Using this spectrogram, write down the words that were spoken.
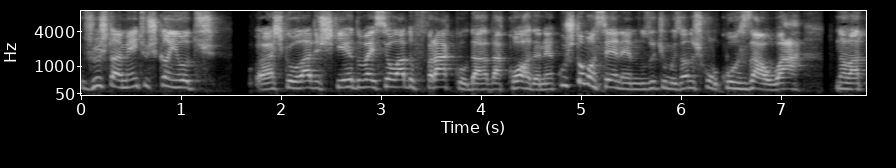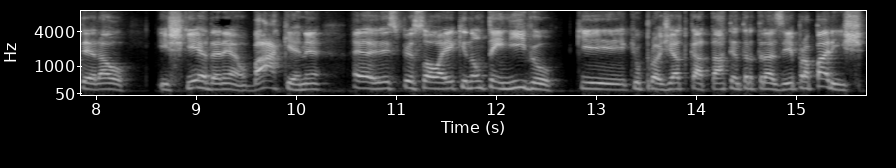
Justamente os canhotos. Eu acho que o lado esquerdo vai ser o lado fraco da, da corda, né? Costuma ser, né? Nos últimos anos, com o Kurzawa na lateral esquerda, né? O Baker, né? É esse pessoal aí que não tem nível que, que o projeto Qatar tenta trazer para Paris.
